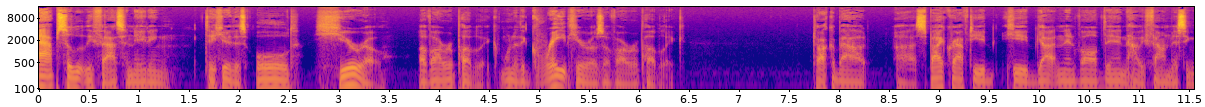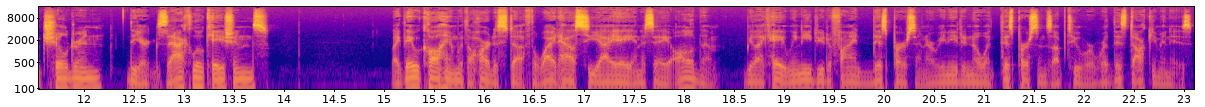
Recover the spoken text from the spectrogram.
Absolutely fascinating to hear this old hero of our republic, one of the great heroes of our republic, talk about uh, spycraft he'd, he'd gotten involved in, how he found missing children, the exact locations. Like they would call him with the hardest stuff the White House, CIA, NSA, all of them. Be like, hey, we need you to find this person, or we need to know what this person's up to, or where this document is.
